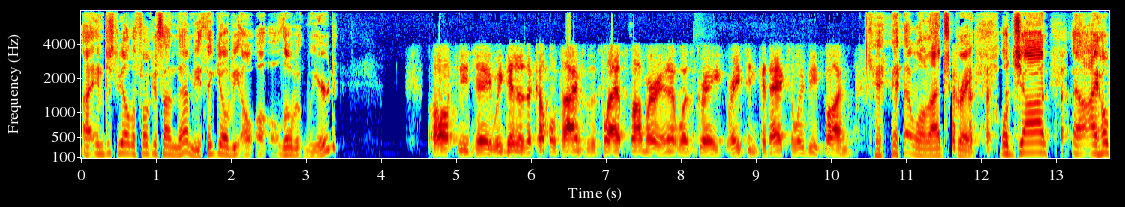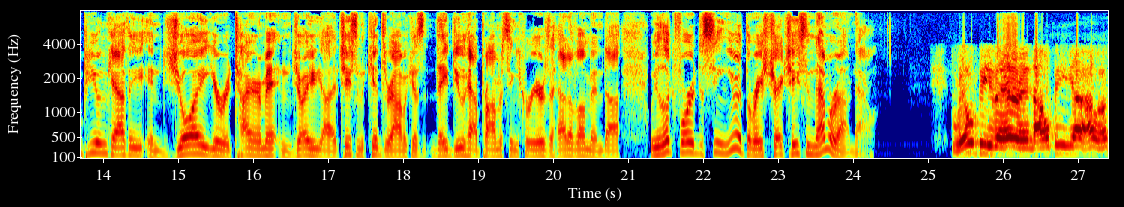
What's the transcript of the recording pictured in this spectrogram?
uh, and just be able to focus on them. You think it'll be a, a, little bit weird? Oh, TJ, we did it a couple times this last summer, and it was great. Racing can actually be fun. well, that's great. well, John, uh, I hope you and Kathy enjoy your retirement, enjoy uh, chasing the kids around because they do have promising careers ahead of them, and uh, we look forward to seeing you at the racetrack chasing them around now we'll be there, and I'll be uh, I'll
